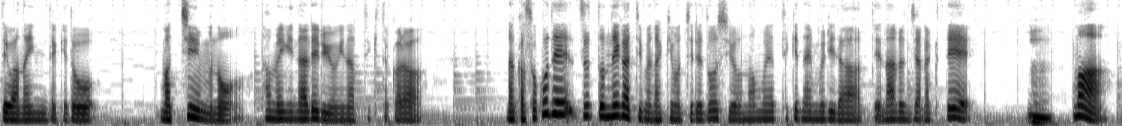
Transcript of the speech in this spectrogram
ではないんだけど、まあ、チームのためになれるようになってきたからなんかそこでずっとネガティブな気持ちでどうしよう何もやっていけない無理だってなるんじゃなくてうん。まあ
